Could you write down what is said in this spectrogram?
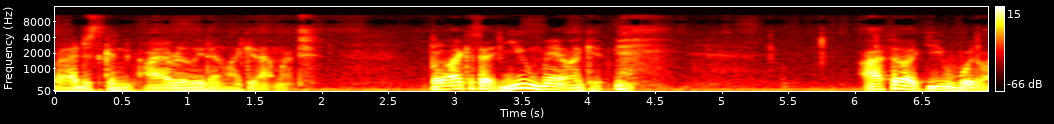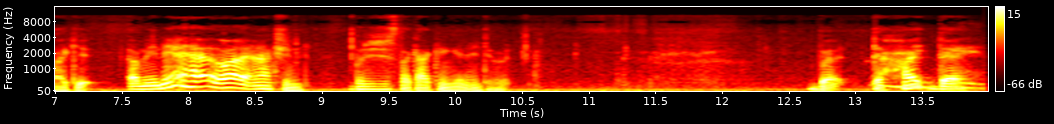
but I just couldn't. I really didn't like it that much. But like I said, you may like it. I feel like you would like it. I mean, it had a lot of action, but it's just like I can get into it. But the oh height, the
